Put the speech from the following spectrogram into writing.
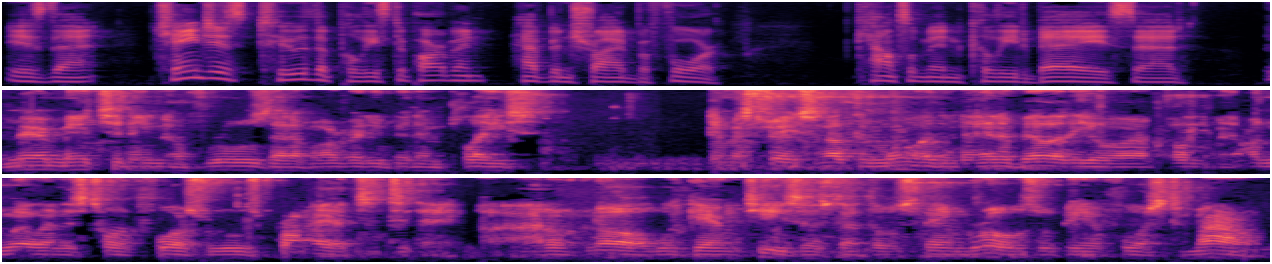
is that changes to the police department have been tried before. Councilman Khalid Bey said, The mere mentioning of rules that have already been in place demonstrates nothing more than the inability or, or, unwillingness to enforce rules prior to today. I don't know what guarantees us that those same rules will be enforced tomorrow,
